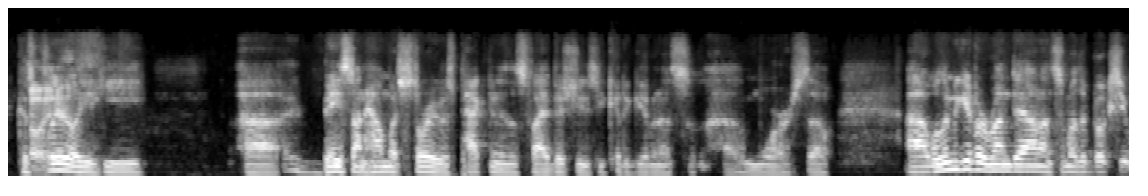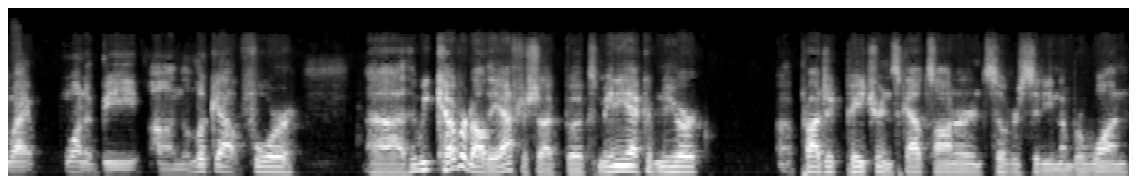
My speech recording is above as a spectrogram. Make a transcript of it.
because oh, clearly yeah. he, uh, based on how much story was packed into those five issues, he could have given us uh, more. So, uh, well, let me give a rundown on some other books you might want to be on the lookout for. Uh, we covered all the Aftershock books. Maniac of New York uh, Project Patron, Scouts Honor, and Silver City number one.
